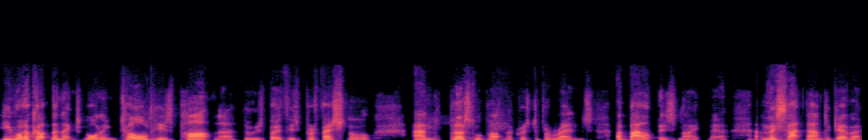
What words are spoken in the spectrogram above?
He woke up the next morning, told his partner, who is both his professional and personal partner, Christopher Renz, about this nightmare. And they sat down together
